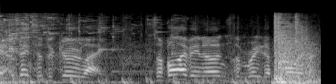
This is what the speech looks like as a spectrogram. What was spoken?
Has entered the gulag. Surviving earns them redeployment.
